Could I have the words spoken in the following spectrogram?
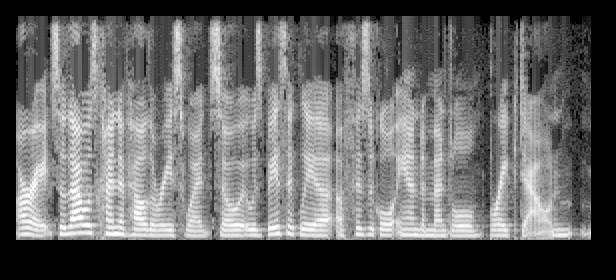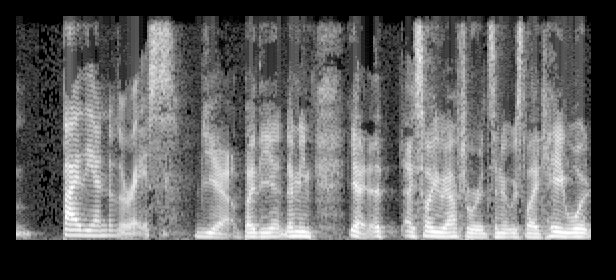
all right. So that was kind of how the race went. So it was basically a, a physical and a mental breakdown by the end of the race. Yeah, by the end, I mean, yeah, it, I saw you afterwards, and it was like, "Hey, what,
